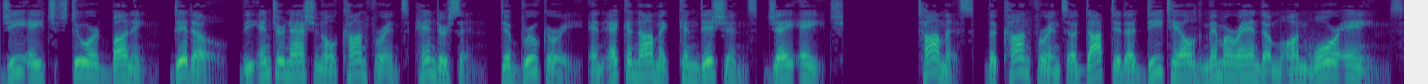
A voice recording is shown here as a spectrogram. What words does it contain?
G. H. Stuart Bunning, ditto, the International Conference Henderson, de Brouckère and Economic Conditions J. H. Thomas, the conference adopted a detailed memorandum on war aims,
